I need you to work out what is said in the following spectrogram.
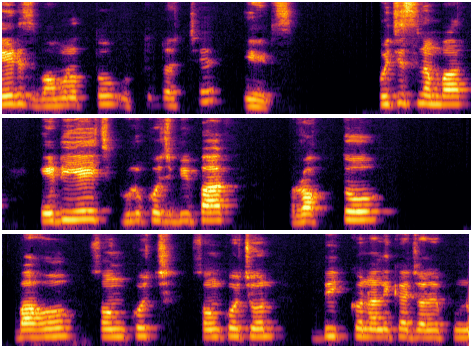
এইডস বামনত্ব, উত্তরটা হচ্ছে এইডস পঁচিশ নম্বর এডিএইচ গ্লুকোজ বিপাক, রক্ত, বাহ, সংকোচ, সংকোচন, বৃক্ক নালিকা, জলের পূর্ণ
